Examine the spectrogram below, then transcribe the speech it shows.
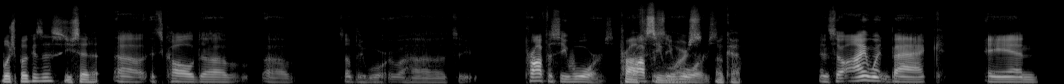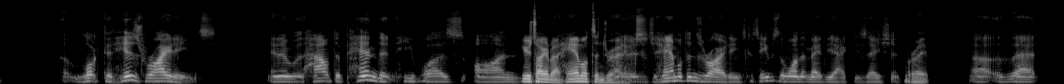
which book is this? You said uh, it's called uh, uh, something. War, uh, let's see, Prophecy Wars. Prophecy, Wars. Okay. And so I went back and looked at his writings, and it was how dependent he was on You're talking about Hamilton's uh, writings, Hamilton's writings, because he was the one that made the accusation. right? uh, that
